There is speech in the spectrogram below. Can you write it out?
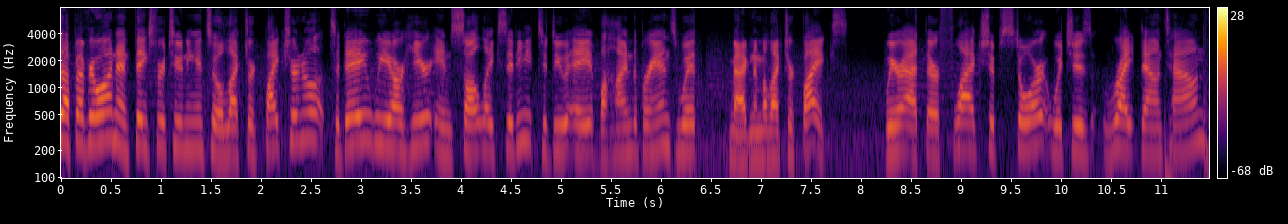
up, everyone, and thanks for tuning into Electric Bike Journal. Today we are here in Salt Lake City to do a behind the brands with Magnum Electric Bikes. We are at their flagship store, which is right downtown.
